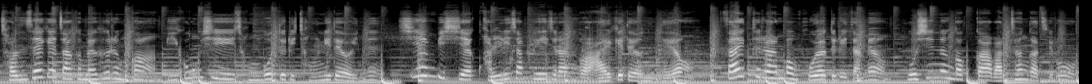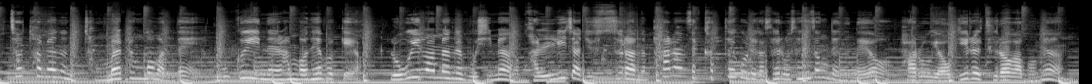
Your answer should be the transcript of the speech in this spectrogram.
전 세계 자금의 흐름과 미공시 정보들이 정리되어 있는 CNBC의 관리자 페이지라는 걸 알게 되었는데요. 사이트를 한번 보여드리자면 보시는 것과 마찬가지로 첫 화면은 정말 평범한데 로그인을 한번 해볼게요. 로그인 화면을 보시면 관리자 뉴스라는 파란색 카테고리가 새로 생성되는데요. 바로 여기를 들어가 보면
